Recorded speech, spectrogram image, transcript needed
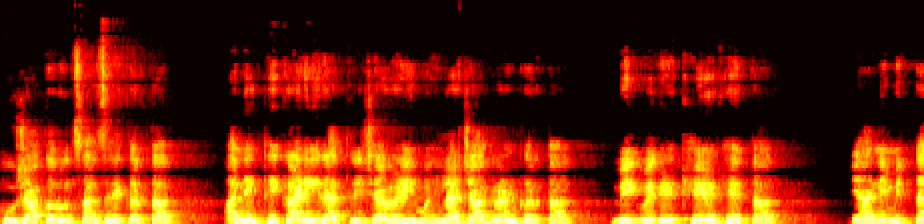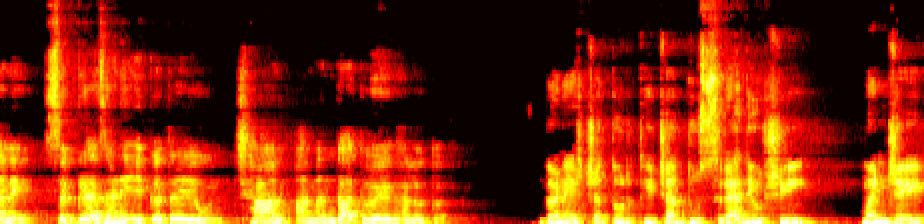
पूजा करून साजरे करतात. अनेक ठिकाणी रात्रीच्या वेळी महिला जागरण करतात वेगवेगळे खेळ खेळतात. या निमित्ताने सगळ्याजणी एकत्र येऊन छान आनंदात वेळ घालवतात. गणेश चतुर्थीच्या दुसऱ्या दिवशी म्हणजे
